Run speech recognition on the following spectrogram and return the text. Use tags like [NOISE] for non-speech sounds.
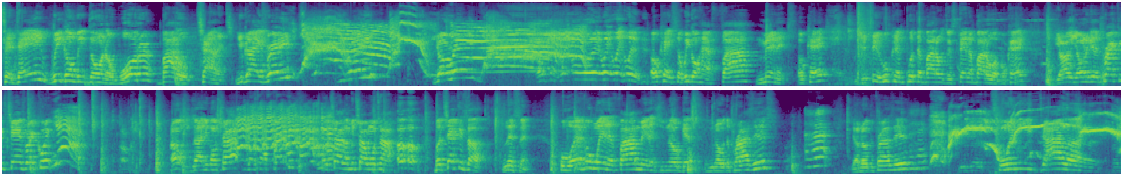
Today we gonna be doing a water bottle challenge. You guys ready? Yeah! You ready? Y'all ready? Okay, wait, oh, wait, wait, wait, wait. Okay, so we gonna have five minutes, okay? To see who can put the bottles and stand the bottle up, okay? Y'all, y'all wanna get a practice chance right quick? Yeah! Okay. Oh, now you gonna try? You gonna try practice? [LAUGHS] Go try. Let me try one time. Oh, oh. But check this out. Listen, whoever win in five minutes, you know, guess you know what the prize is? Uh-huh. Y'all know what the prize is? Uh-huh. Twenty dollars.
